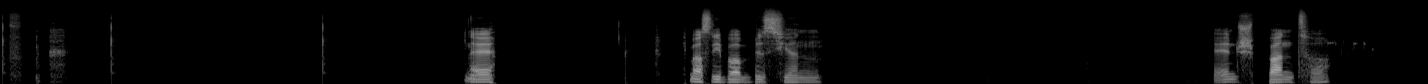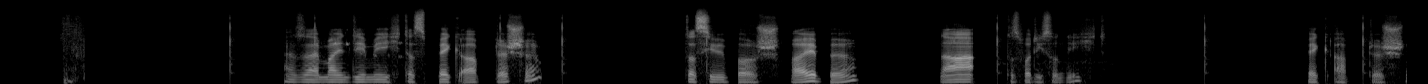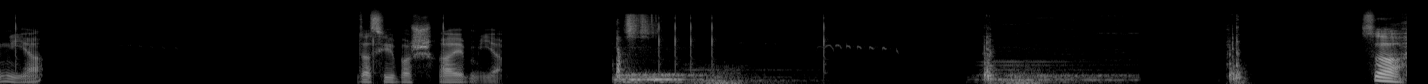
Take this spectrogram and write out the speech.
Nee. Ich mach's lieber ein bisschen entspannter. Also einmal indem ich das Backup lösche. Das hier überschreibe. Na, das wollte ich so nicht. Backup löschen, ja. Das hier überschreiben, ja. So.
